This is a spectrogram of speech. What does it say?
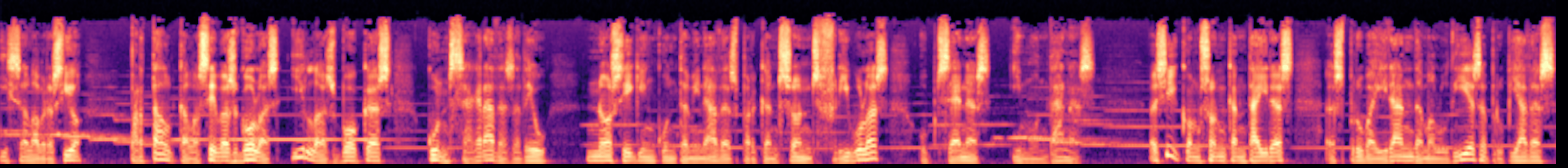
i celebració, per tal que les seves goles i les boques, consagrades a Déu, no siguin contaminades per cançons frívoles, obscenes i mundanes. Així com són cantaires, es proveiran de melodies apropiades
